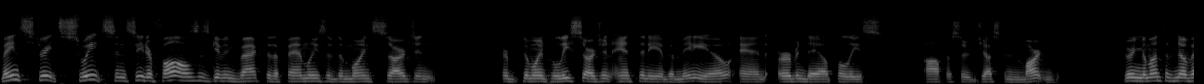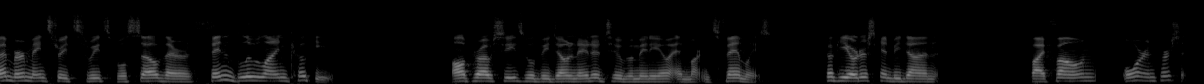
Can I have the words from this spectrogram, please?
Main Street Sweets in Cedar Falls is giving back to the families of Des Moines Sergeant or Des Moines Police Sergeant Anthony Beminio and Urbandale Police Officer Justin Martin. During the month of November, Main Street Sweets will sell their Thin Blue Line cookies. All proceeds will be donated to Beminio and Martin's families. Cookie orders can be done by phone or in person.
